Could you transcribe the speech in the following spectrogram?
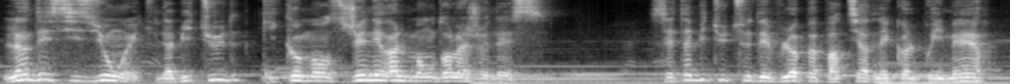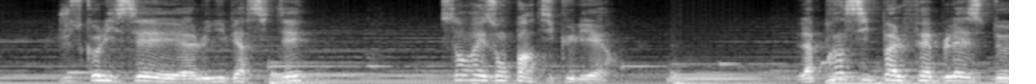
L'indécision est une habitude qui commence généralement dans la jeunesse. Cette habitude se développe à partir de l'école primaire jusqu'au lycée et à l'université, sans raison particulière. La principale faiblesse de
